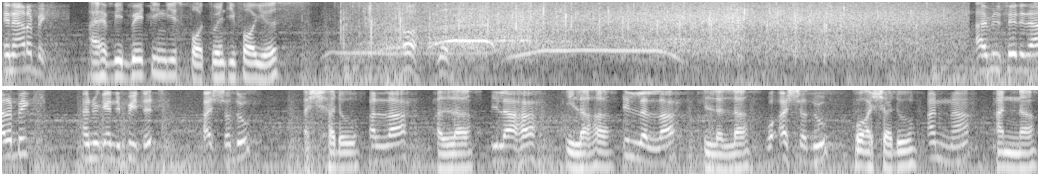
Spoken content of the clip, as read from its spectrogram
in Arabic? I have been waiting this for 24 years. Oh, I will say it in Arabic and you can repeat it. Ashadu. Ashhadu Allah. Allah. Ilaha. Ilaha. Illallah. Illallah. Wa ashadu. Wa ashhadu anna. Anna.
